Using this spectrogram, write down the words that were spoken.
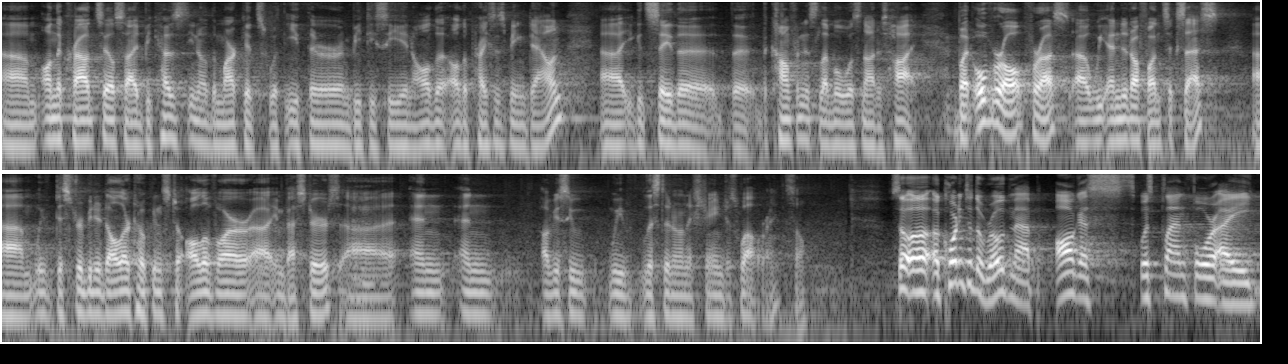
Um, on the crowd sale side, because you know the markets with Ether and BTC and all the all the prices being down, uh, you could say the, the, the confidence level was not as high. But overall, for us, uh, we ended off on success. Um, we've distributed all our tokens to all of our investors, and and obviously we've listed on exchange as well, right? So. So uh, according to the roadmap, August was planned for a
